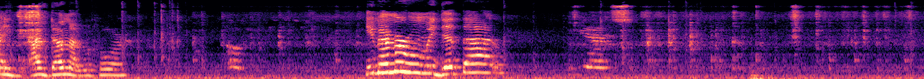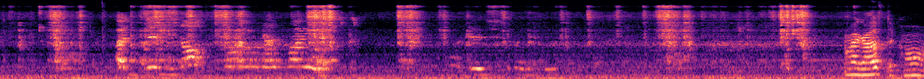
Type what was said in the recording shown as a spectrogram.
I I've done that before. You remember when we did that? Yes. I did not know that my I got the car.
